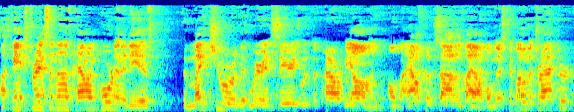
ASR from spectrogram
I can't stress enough how important it is to make sure that we're in series with the power beyond on the output side of the valve. On this Kubota tractor,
